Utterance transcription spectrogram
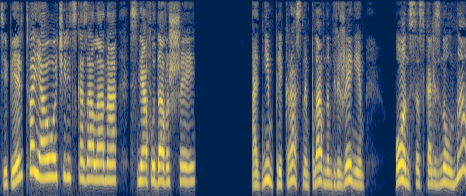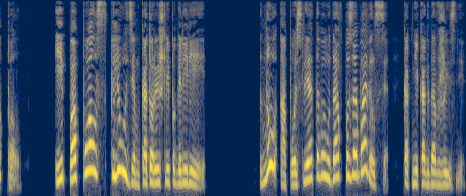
«Теперь твоя очередь», — сказала она, сняв удава с шеи. Одним прекрасным плавным движением он соскользнул на пол и пополз к людям, которые шли по галерее. Ну, а после этого удав позабавился, как никогда в жизни.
